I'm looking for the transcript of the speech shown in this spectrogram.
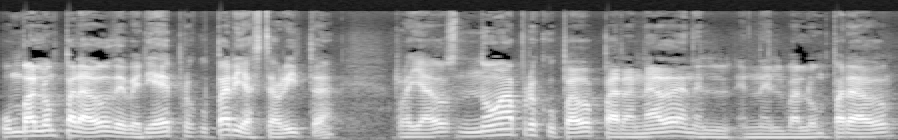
un balón parado debería de preocupar y hasta ahorita Rayados no ha preocupado para nada en el, en el balón parado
